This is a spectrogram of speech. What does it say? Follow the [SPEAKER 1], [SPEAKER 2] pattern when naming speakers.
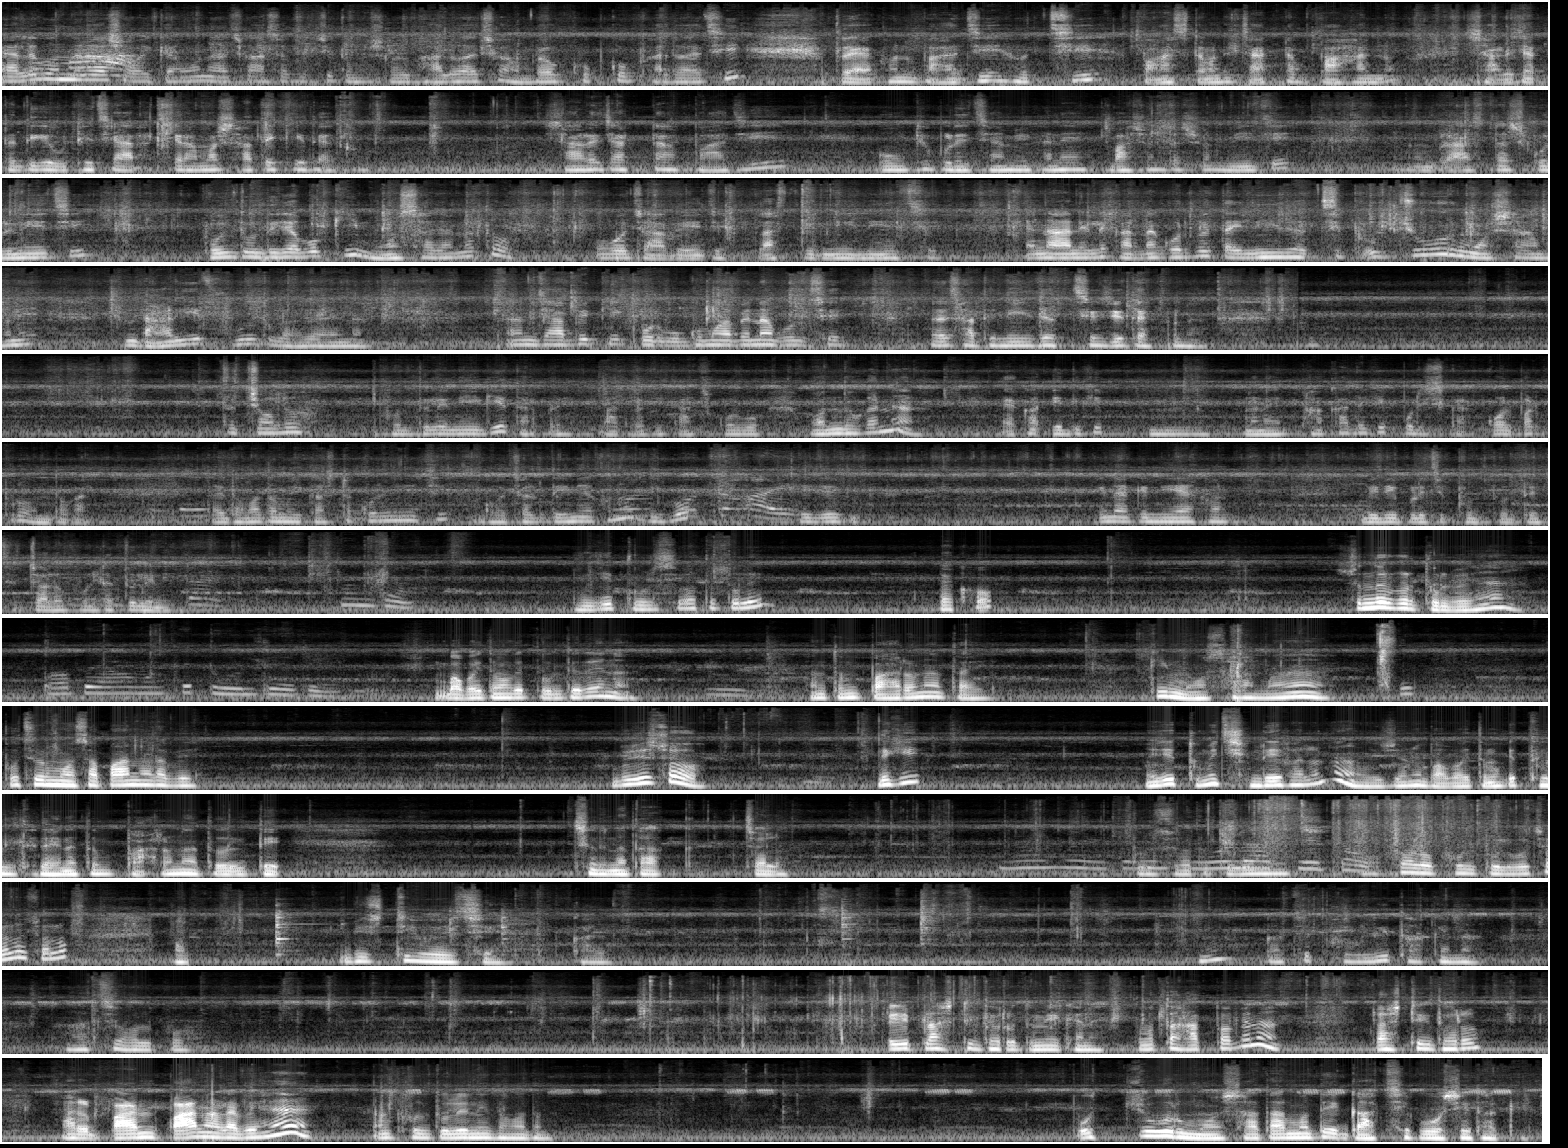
[SPEAKER 1] Hello বন্ধুরা, সবাই কেমন আছো? আশা করছি তোমরা সবাই ভালো আছো, আমরাও খুব খুব ভালো আছি। তো এখন বাজে হচ্ছে পাঁচটা মানে চারটা বাহান্ন, সাড়ে চারটার দিকে উঠেছি। আর আজকের আমার সাথে কে দেখো? সাড়ে চারটা বাজে, ও উঠে পড়েছে। আমি এখানে বাসন টাসন মেজে ব্রাশ টাশ করে নিয়েছি। ফুল তুলতে যাব কি মশা জানো তো? ও যাবে যে প্লাস্টিক নিয়ে নিয়েছে। না নিলে কান্না করবে, তাই নিয়ে যাচ্ছি। প্রচুর মশা মানে দাঁড়িয়ে ফুল তোলা যায় না। যাবে কি করব? ঘুমাবে না বলছে। সাথে নিয়ে যাচ্ছে যে দেখো না। তো চলো ফুল তুলে নিয়ে গিয়ে তারপরে বাদ বাকি কাজ করব। অন্ধকার না এখন এদিকে মানে ফাঁকা দেখে পরিষ্কার কলপার পুরো অন্ধকার। তাই আমি এই কাজটা করে নিয়েছি ঘর ঝাড়ু দিইনি এখনও দিব। এই যে এনাকে নিয়ে এখন বেরিয়ে পড়েছি ফুল তুলতে। চলো ফুলটা তুলে নিই যে তুলসী পাতা তুলে দেখো। সুন্দর করে তুলবে হ্যাঁ? বাবাই তোমাকে তুলতে দেয় না। তুমি পারো না তাই। কি মশা মা। প্রচুর মশা পা নাড়াবে বুঝেছ? দেখি। ওই যে তুমি ছিঁড়ে ফেলো না, ওই জন্য বাবাই তোমাকে তুলতে দেয় না, তুমি পারো না তুলতে। ছিঁড়ে না থাক, চলো। পাতা তুলে চলো, ফুল তুলবো, চলো চলো। বৃষ্টি হয়েছে কাল। গাছে ফুলই থাকে না, আছে অল্প। এই প্লাস্টিক ধরো তুমি এখানে, তোমার তো হাত পাবে না? প্লাস্টিক ধরো। আর পান পা নাড়াবে হ্যাঁ? আমি ফুল তুলে নিই তোমাদের। প্রচুর মশা, তার মধ্যে গাছে বসে থাকে।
